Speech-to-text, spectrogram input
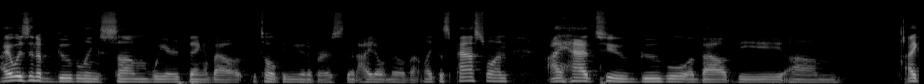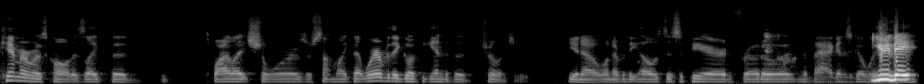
I always end up googling some weird thing about the Tolkien universe that I don't know about. Like this past one, I had to Google about the. Um, I can't remember what it's called. It's like the, the Twilight Shores or something like that. Wherever they go at the end of the trilogy. You know, whenever the elves disappear and Frodo and the Baggins go. with You they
